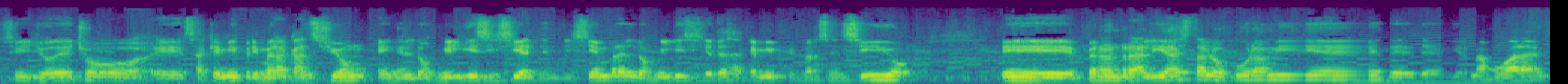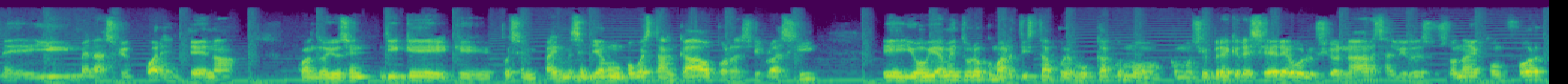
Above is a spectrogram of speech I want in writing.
Sí, yo de hecho eh, saqué mi primera canción en el 2017. En diciembre del 2017 saqué mi primer sencillo. Eh, pero en realidad esta locura a mí de, irme a mudar a Medellín me nació en cuarentena, cuando yo sentí que, que pues en mi país me sentía un poco estancado, por decirlo así. Eh, y obviamente uno como artista pues busca como, como siempre crecer, evolucionar, salir de su zona de confort.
